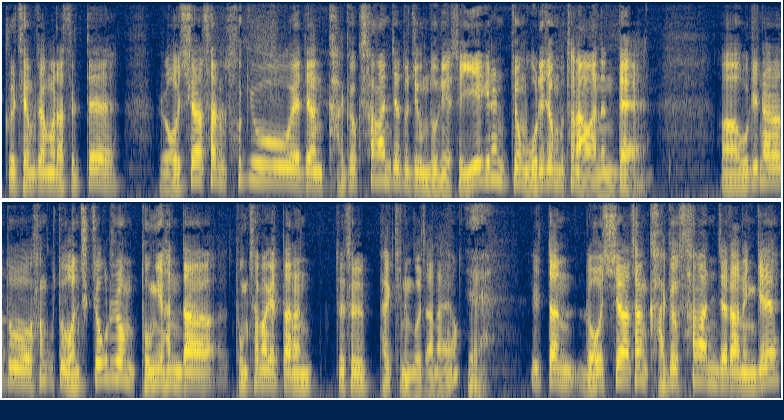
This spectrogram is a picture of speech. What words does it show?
그 재무장관 왔을 때 러시아산 석유에 대한 가격 상한제도 지금 논의했어요. 이 얘기는 좀 오래 전부터 나왔는데 어, 우리나라도 한국도 원칙적으로 좀 동의한다, 동참하겠다는 뜻을 밝히는 거잖아요. 예. 일단 러시아산 가격 상한제라는 게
